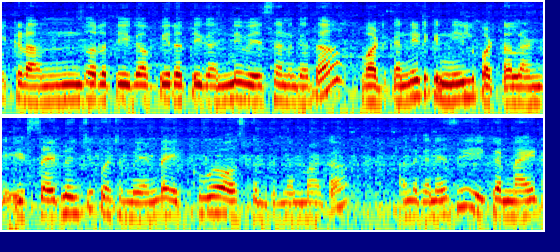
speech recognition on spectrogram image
ఇక్కడ అందర తీగ బీర తీగ అన్నీ వేశాను కదా. వాటికన్నిటికి నీళ్ళు పట్టాలండి. ఇటు సైడ్ నుంచి కొంచెం ఎండ ఎక్కువగా వస్తుంటుంది అందుకనేసి ఇక్కడ నైట్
